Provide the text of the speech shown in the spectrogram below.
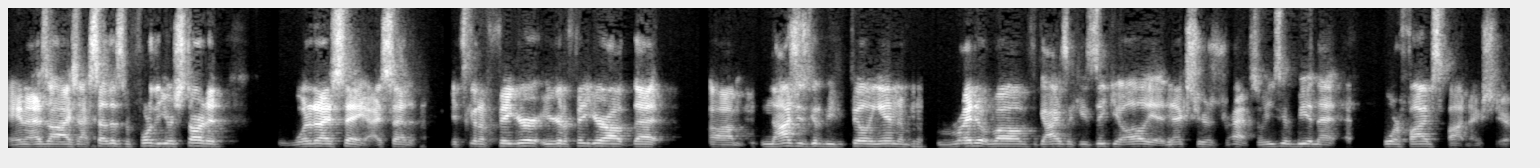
And as I, I said this before the year started, what did I say? I said it's going to figure. You're going to figure out that um, Najee's going to be filling in right above guys like Ezekiel Elliott next year's draft. So he's going to be in that four or five spot next year.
